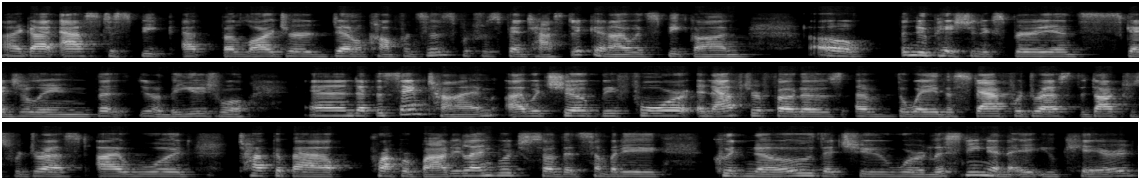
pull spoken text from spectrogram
I got asked to speak at the larger dental conferences, which was fantastic. And I would speak on, oh, the new patient experience, scheduling, the, you know, the usual. And at the same time, I would show before and after photos of the way the staff were dressed, the doctors were dressed. I would talk about proper body language so that somebody could know that you were listening and that you cared.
